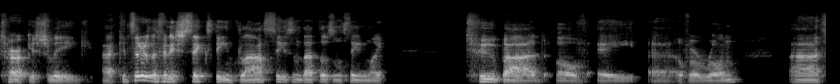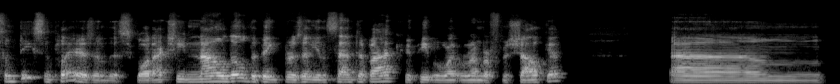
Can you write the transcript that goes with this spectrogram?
Turkish league. Uh, they finished 16th last season. That doesn't seem like too bad of a uh, of a run. Uh, some decent players in this squad. Actually, Naldo, the big Brazilian centre back, who people might remember from Schalke. Um,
